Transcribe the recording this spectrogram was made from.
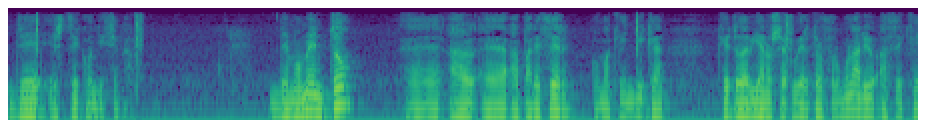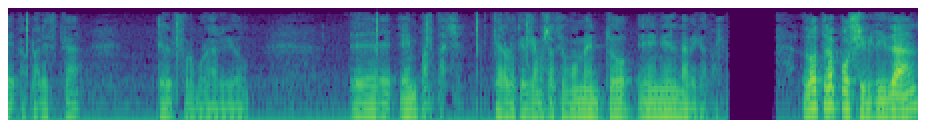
de este condicional. De momento, eh, al eh, aparecer, como aquí indica, que todavía no se ha cubierto el formulario, hace que aparezca el formulario en pantalla, que era lo que veíamos hace un momento en el navegador. La otra posibilidad,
